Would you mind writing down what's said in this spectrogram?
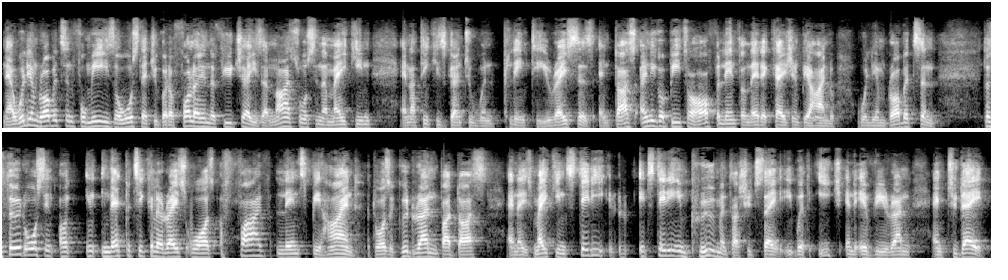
Now, William Robertson, for me, is a horse that you've got to follow in the future. He's a nice horse in the making, and I think he's going to win plenty races. And Dice only got beat a half a length on that occasion behind William Robertson. The third horse in, in, in that particular race was five lengths behind. It was a good run by Dice, and he's making steady, it's steady improvement, I should say, with each and every run. And today,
